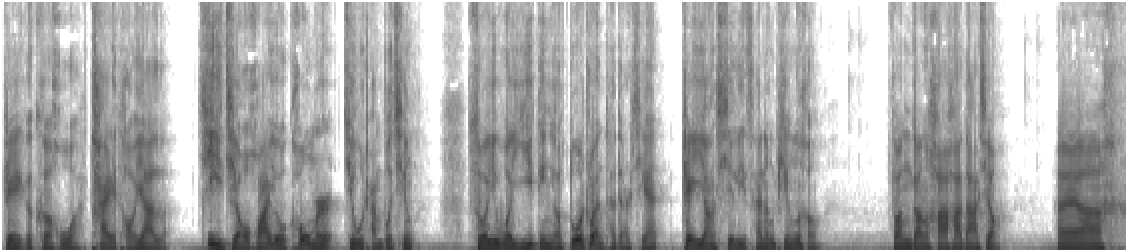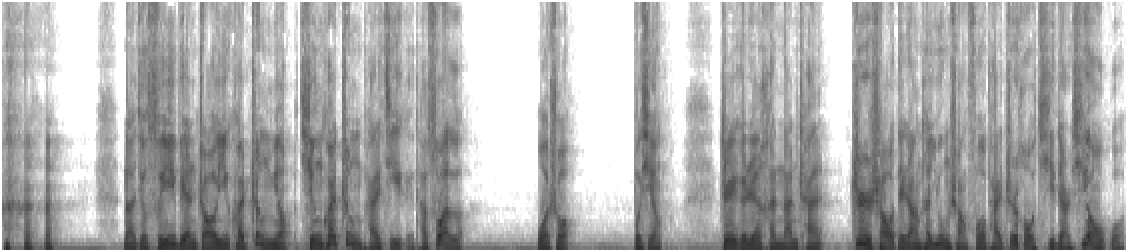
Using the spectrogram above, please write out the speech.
这个客户啊，太讨厌了，既狡猾又抠门，纠缠不清。”所以我一定要多赚他点钱，这样心里才能平衡。方刚哈哈大笑：“哎呀，那就随便找一块正庙，请块正牌寄给他算了。”我说：“不行，这个人很难缠，至少得让他用上佛牌之后起点效果，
